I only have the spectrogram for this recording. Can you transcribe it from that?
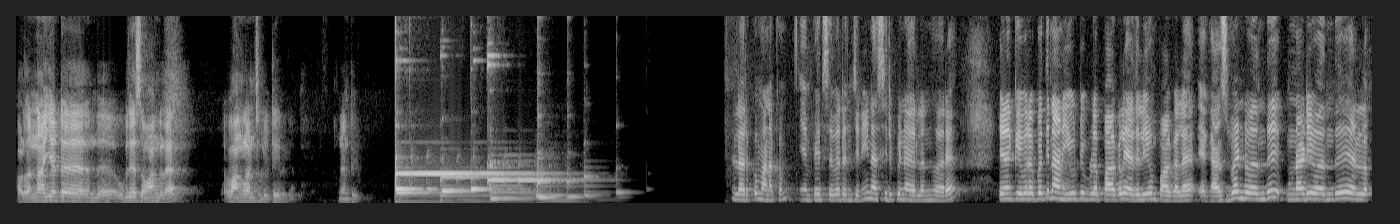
அவ்வளோதான் நான் ஐயாட்ட இந்த உபதேசம் வாங்கலை. வாங்கலான்னு சொல்லிட்டு இருக்கேன். நன்றி. எல்லாருக்கும் வணக்கம். என் பேர் சிவரஞ்சனி. நான் சிறுப்பினர்லேருந்து வரேன். எனக்கு இவரை பற்றி நான் யூடியூப்பில் பார்க்கல எதுலேயும் பார்க்கல. எங்கள் ஹஸ்பண்ட் வந்து முன்னாடி வந்து எல்லாம்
